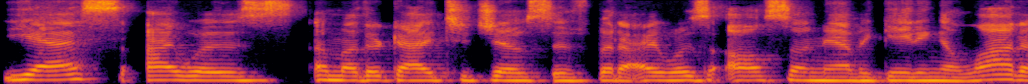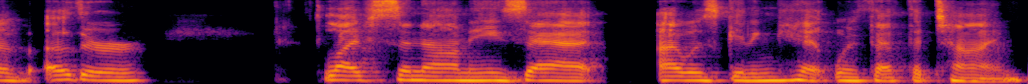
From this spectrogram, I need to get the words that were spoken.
yes, I was a mother guide to Joseph, but I was also navigating a lot of other life tsunamis that I was getting hit with at the time.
